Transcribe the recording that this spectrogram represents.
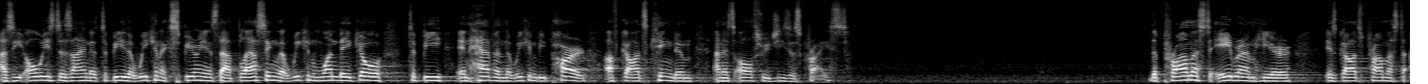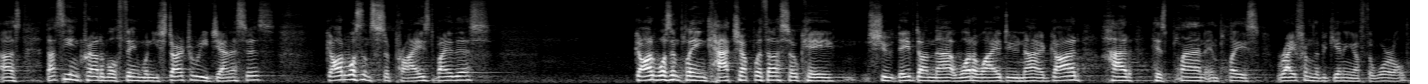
as he always designed it to be, that we can experience that blessing, that we can one day go to be in heaven, that we can be part of God's kingdom, and it's all through Jesus Christ. The promise to Abraham here is God's promise to us. That's the incredible thing. When you start to read Genesis, God wasn't surprised by this. God wasn't playing catch up with us. Okay, shoot, they've done that. What do I do now? God had his plan in place right from the beginning of the world.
